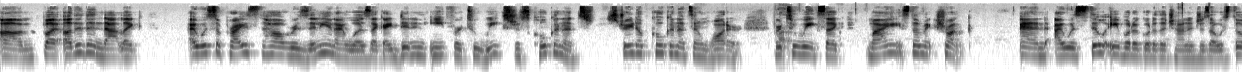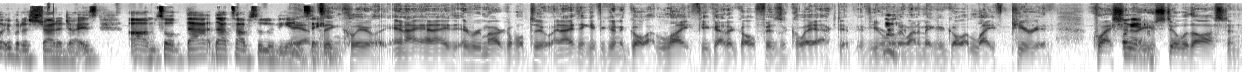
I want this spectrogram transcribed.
Um, but other than that, like I was surprised how resilient I was. Like I didn't eat for two weeks, just coconuts, straight up coconuts and water for two weeks. Like my stomach shrunk and I was still able to go to the challenges. I was still able to strategize. Um, so that that's absolutely insane. Yeah, think clearly, and I, and I it's remarkable too. And I think if you're going to go at life, you got to go physically active. If you really want to make a go at life, period. Question: oh, yeah. Are you still with Austin?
